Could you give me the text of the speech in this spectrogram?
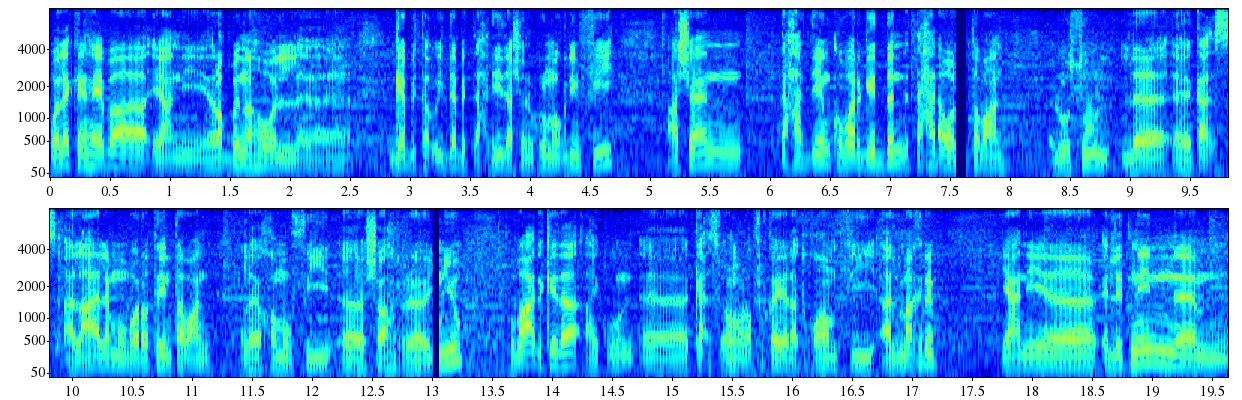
ولكن هي بقى يعني ربنا هو اللي آه، جاب التوقيت ده بالتحديد عشان يكونوا موجودين فيه عشان تحديين كبار جدا. الاتحاد الأول طبعا. الوصول لكأس العالم مباراتين طبعا اللي هيقاموا في آه، شهر يونيو. وبعد كده هيكون آه، كأس الأمم الأفريقية اللي هتقام في المغرب. يعني الاثنين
